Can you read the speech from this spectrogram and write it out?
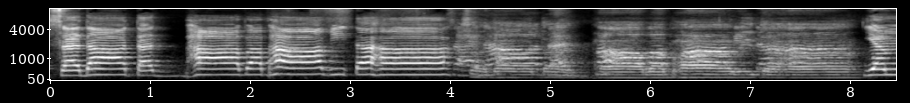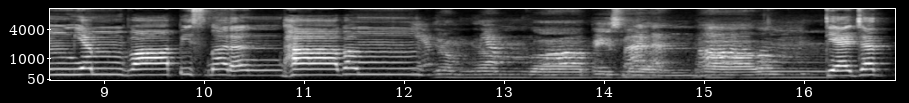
सदा तद्भावभावितः। सदा तद्भावभावितः। यं यं वापि स्मरन् भावम्। यं यं वापि स्मरन् भावम्। त्यजत्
